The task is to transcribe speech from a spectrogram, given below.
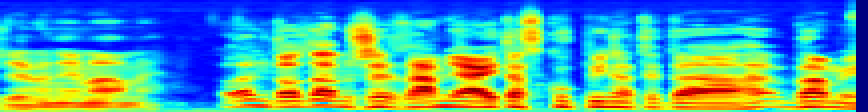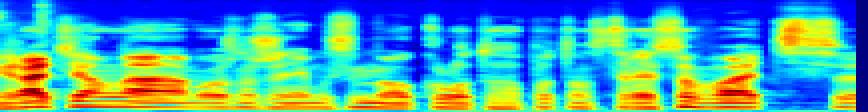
že ho nemáme. Len dodám, že za mňa aj tá skupina teda veľmi hrateľná, možno, že nemusíme okolo toho potom stresovať eh,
